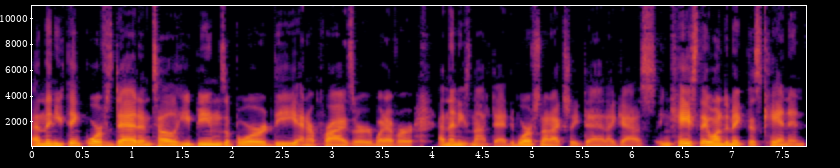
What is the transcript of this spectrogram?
And then you think Worf's dead until he beams aboard the Enterprise or whatever, and then he's not dead. Worf's not actually dead, I guess. In case they wanted to make this canon,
